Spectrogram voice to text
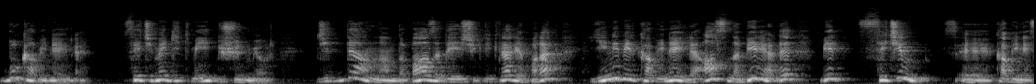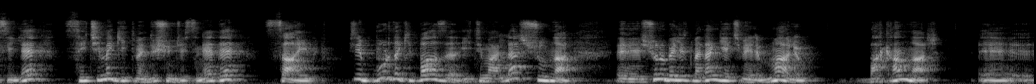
bu kabineyle seçime gitmeyi düşünmüyor. Ciddi anlamda bazı değişiklikler yaparak yeni bir kabineyle aslında bir yerde bir seçim e, kabinesiyle seçime gitme düşüncesine de sahip. Şimdi buradaki bazı ihtimaller şunlar. E, şunu belirtmeden geçmeyelim. Malum bakanlar e,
